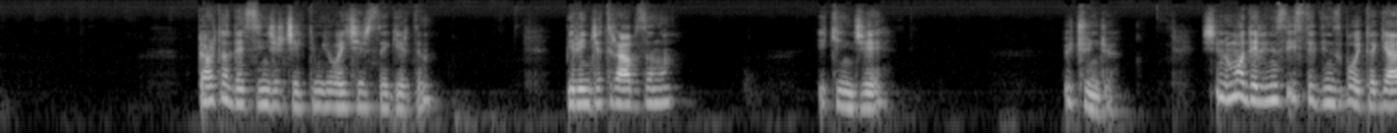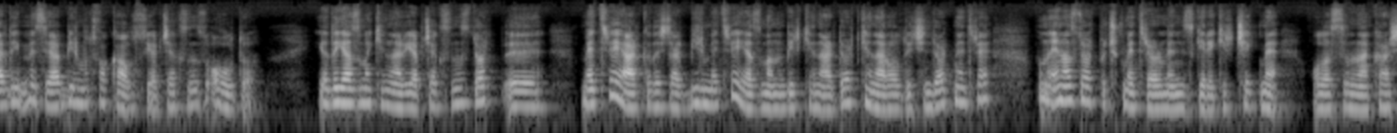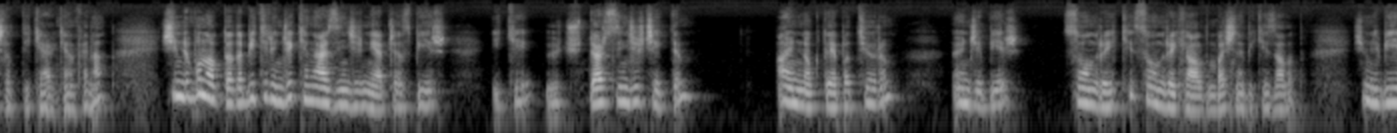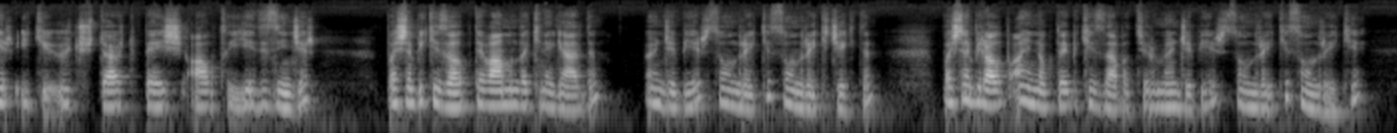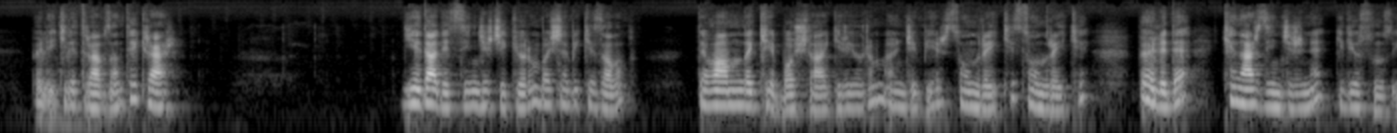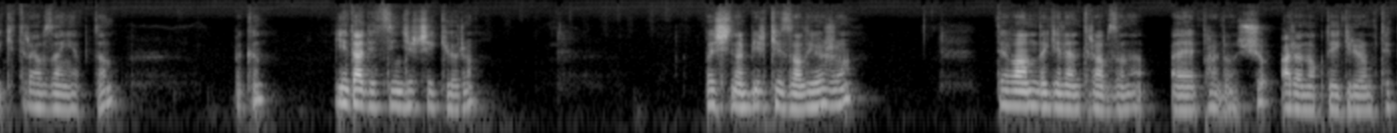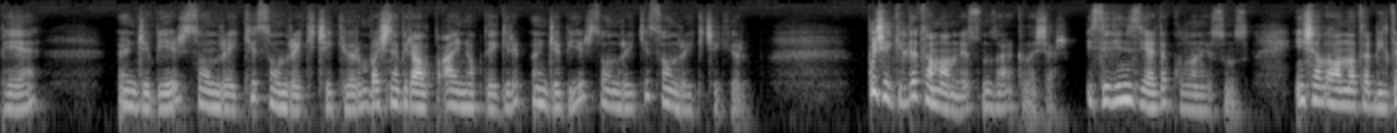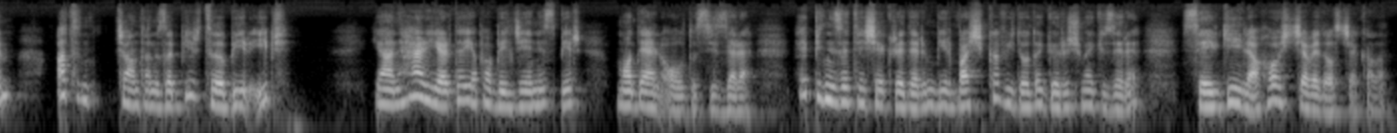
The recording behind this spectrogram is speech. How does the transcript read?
dört adet zincir çektim. Yuva içerisine girdim. Birinci trabzanım, ikinci, üçüncü. Şimdi modeliniz istediğiniz boyuta geldi. Mesela bir mutfak havlusu yapacaksınız oldu. Ya da yazma kenarı yapacaksınız. 4 e, metre ya arkadaşlar. 1 metre yazmanın bir kenar 4 kenar olduğu için 4 metre. Bunu en az 4,5 metre örmeniz gerekir. Çekme olasılığına karşılık dikerken falan. Şimdi bu noktada bitirince kenar zincirini yapacağız. 1, 2, 3, 4 zincir çektim. Aynı noktaya batıyorum. Önce 1, sonra 2, sonra 2 aldım başına bir kez alıp. Şimdi 1, 2, 3, 4, 5, 6, 7 zincir. Başına bir kez alıp devamındakine geldim. Önce 1, sonra 2, sonra 2 çektim. Başına bir alıp aynı noktaya bir kez daha batıyorum. Önce 1, sonra 2, sonra 2. Böyle ikili trabzan tekrar 7 adet zincir çekiyorum. Başına bir kez alıp devamındaki boşluğa giriyorum. Önce 1, sonra 2, sonra 2. Böyle de kenar zincirine gidiyorsunuz. 2 trabzan yaptım. Bakın 7 adet zincir çekiyorum. Başına bir kez alıyorum. Devamında gelen trabzana e, pardon şu ara noktaya giriyorum tepeye. Önce bir, sonra iki, sonra iki çekiyorum. Başına bir alıp aynı noktaya girip önce bir, sonra iki, sonra iki çekiyorum. Bu şekilde tamamlıyorsunuz arkadaşlar. İstediğiniz yerde kullanıyorsunuz. İnşallah anlatabildim. Atın çantanıza bir tığ bir ip. Yani her yerde yapabileceğiniz bir model oldu sizlere. Hepinize teşekkür ederim. Bir başka videoda görüşmek üzere. Sevgiyle, hoşça ve dostça kalın.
